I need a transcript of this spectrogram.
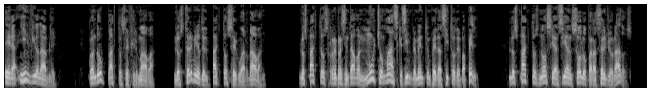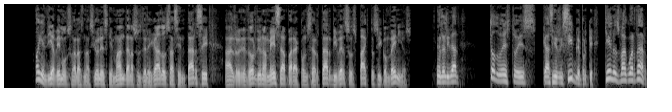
era inviolable. Cuando un pacto se firmaba, los términos del pacto se guardaban. Los pactos representaban mucho más que simplemente un pedacito de papel los pactos no se hacían solo para ser violados. Hoy en día vemos a las naciones que mandan a sus delegados a sentarse alrededor de una mesa para concertar diversos pactos y convenios. En realidad, todo esto es casi risible porque ¿quién los va a guardar?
